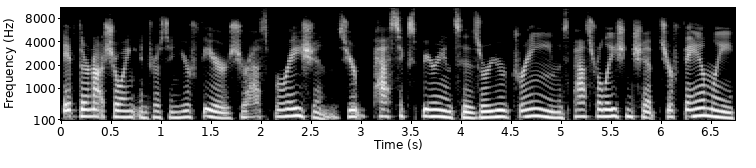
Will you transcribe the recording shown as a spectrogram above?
If they're not showing interest in your fears, your aspirations, your past experiences, or your dreams, past relationships, your family,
